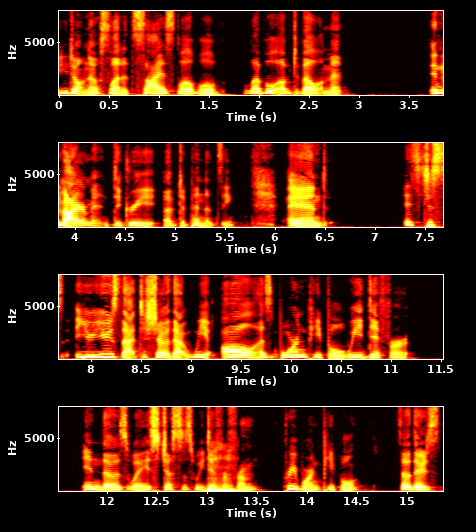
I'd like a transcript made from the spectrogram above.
you don't know sled, it's size, level, level of development, environment, degree of dependency, and it's just you use that to show that we all, as born people, we differ in those ways, just as we differ Mhm. from preborn people. So there's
